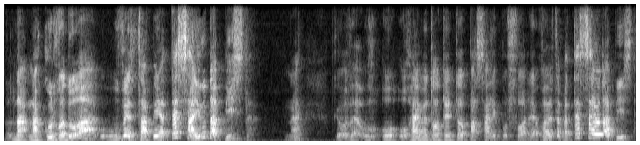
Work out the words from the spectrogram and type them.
na, na, curva do lago. O Verstappen até saiu da pista, né? O, o, o, Hamilton tentou passar ali por fora. O Verstappen até saiu da pista.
